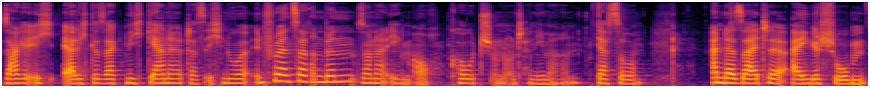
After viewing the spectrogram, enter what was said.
sage ich ehrlich gesagt nicht gerne, dass ich nur Influencerin bin, sondern eben auch Coach und Unternehmerin. Das so an der Seite eingeschoben.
